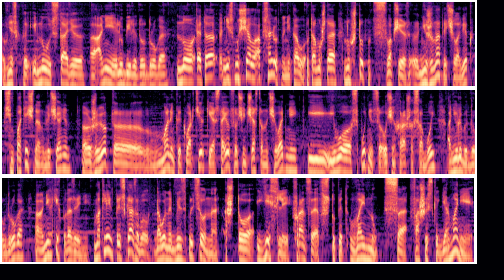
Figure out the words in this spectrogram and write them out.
в несколько иную стадию. Э, они любили друг друга. Но это не смущало абсолютно никого. Потому что, ну что тут вообще, неженатый человек, симпатичный англичанин, живет маленькой квартирке и остается очень часто ночевать в ней. И его спутница очень хороша собой, они любят друг друга. А, никаких подозрений. Маклейн предсказывал довольно безапелляционно, что если Франция вступит в войну с фашистской Германией,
